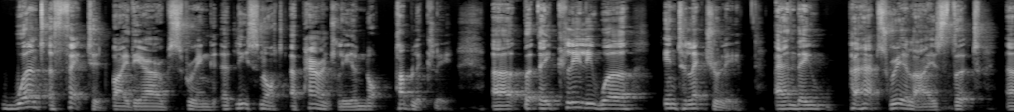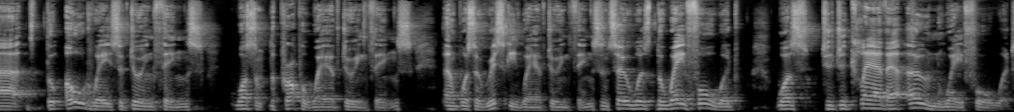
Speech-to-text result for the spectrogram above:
weren't affected by the Arab Spring, at least not apparently and not publicly. Uh, but they clearly were intellectually, and they perhaps realized that uh, the old ways of doing things wasn't the proper way of doing things and was a risky way of doing things. And so was the way forward was to declare their own way forward.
